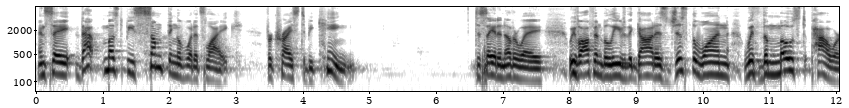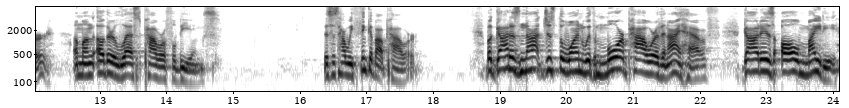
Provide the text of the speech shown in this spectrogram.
and say, that must be something of what it's like for Christ to be king. To say it another way, we've often believed that God is just the one with the most power among other less powerful beings. This is how we think about power. But God is not just the one with more power than I have, God is almighty,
